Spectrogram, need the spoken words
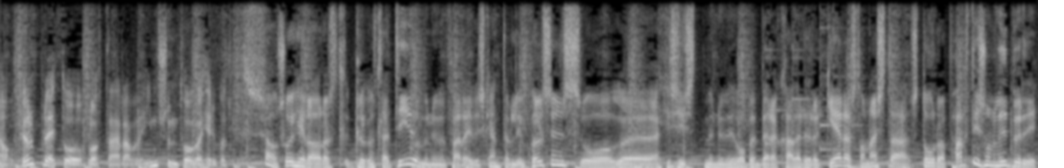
Já, fjölbreytt og flott, það er af ýmsum toga hér í kvöld. Já, svo hér árast klukkanslega tíu munum við fara yfir skemmtarlíf kvölsins og uh, ekki síst munum við ofinbera hvað verður að gerast á næsta stóra Partizón viðburði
